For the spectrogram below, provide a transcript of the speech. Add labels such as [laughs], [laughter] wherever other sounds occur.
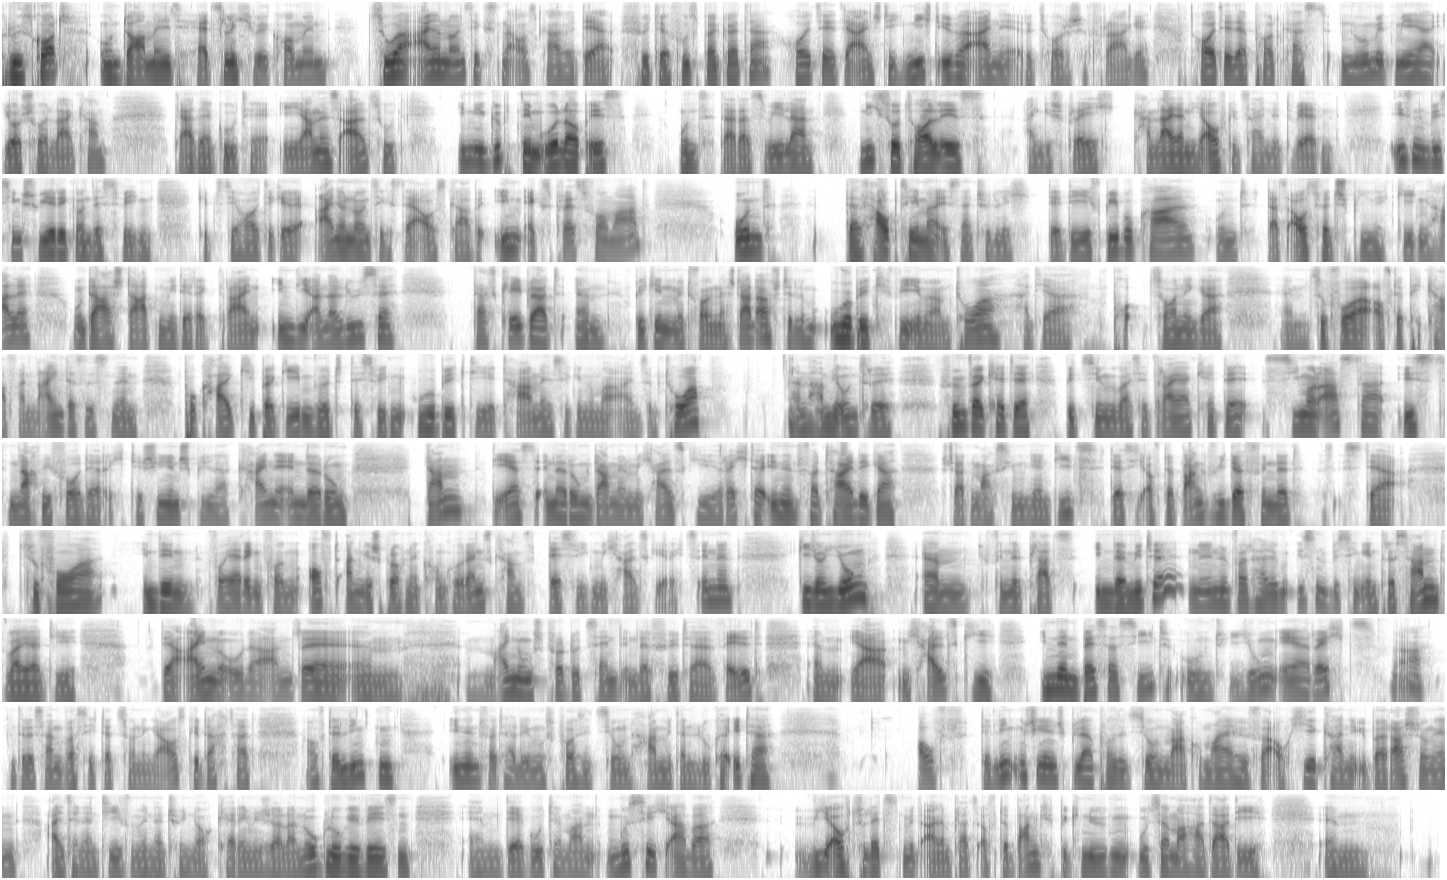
Grüß Gott und damit herzlich willkommen zur 91. Ausgabe der Fürther Fußballgötter. Heute der Einstieg nicht über eine rhetorische Frage. Heute der Podcast nur mit mir, Joshua Leikam, da der gute Janis Alshut in Ägypten im Urlaub ist und da das WLAN nicht so toll ist. Ein Gespräch kann leider nicht aufgezeichnet werden, ist ein bisschen schwierig und deswegen gibt es die heutige 91. Ausgabe im Expressformat. Und das Hauptthema ist natürlich der DFB-Pokal und das Auswärtsspiel gegen Halle. Und da starten wir direkt rein in die Analyse. Das Kleeblatt ähm, beginnt mit folgender Startaufstellung. Urbig wie immer am Tor, hat ja Zorniger ähm, zuvor auf der PK verneint, dass es einen Pokalkeeper geben wird. Deswegen Urbig die etatmäßige Nummer 1 im Tor. Dann haben wir unsere Fünferkette bzw. Dreierkette. Simon Asta ist nach wie vor der rechte Schienenspieler, keine Änderung. Dann die erste Änderung, Damian Michalski, rechter Innenverteidiger statt Maximilian Dietz, der sich auf der Bank wiederfindet. Das ist der zuvor in den vorherigen Folgen oft angesprochenen Konkurrenzkampf, deswegen Michalski rechts innen. Gideon Jung ähm, findet Platz in der Mitte. In der Innenverteidigung ist ein bisschen interessant, weil ja die der ein oder andere ähm, Meinungsproduzent in der Fürther Welt ähm, ja Michalski innen besser sieht und Jung eher rechts. Ja, interessant, was sich der Zorniger ausgedacht hat. Auf der linken Innenverteidigungsposition haben wir dann Luca Itter. Auf der linken Schienenspielerposition Marco Meyerhöfer, auch hier keine Überraschungen. Alternativen wären natürlich noch Kerem Jalanoglu gewesen. Ähm, der gute Mann muss sich aber wie auch zuletzt mit einem Platz auf der Bank begnügen. Usama Haddadi ähm,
